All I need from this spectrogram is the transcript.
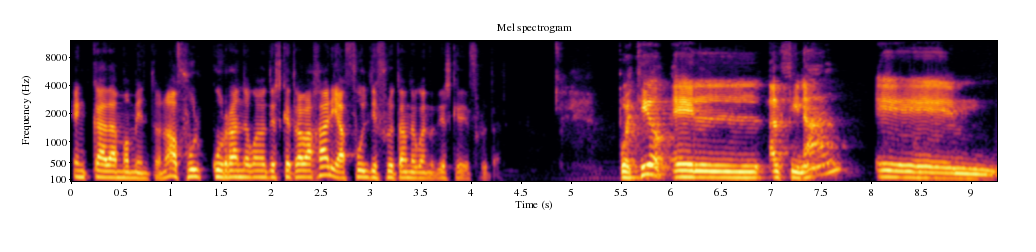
en cada momento, ¿no? A full currando cuando tienes que trabajar y a full disfrutando cuando tienes que disfrutar. Pues tío, el, al final eh,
